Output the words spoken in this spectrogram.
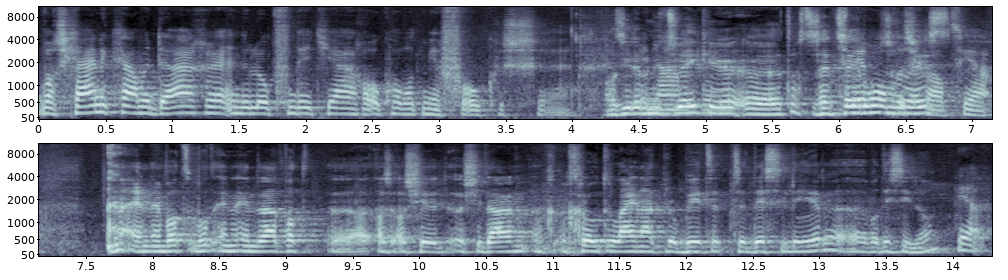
waarschijnlijk gaan we daar in de loop van dit jaar ook wel wat meer focus. Als jullie hebben nu twee keer, toch? Er zijn twee, twee rondes gehad, ja. En, en, wat, wat, inderdaad, wat, als, als, je, als je daar een, grote lijn uit probeert te, destilleren, wat is die dan? Ja.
